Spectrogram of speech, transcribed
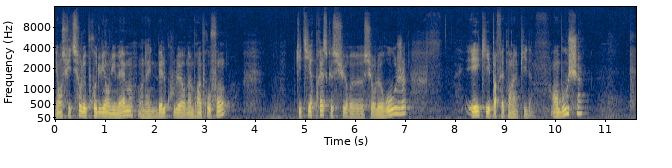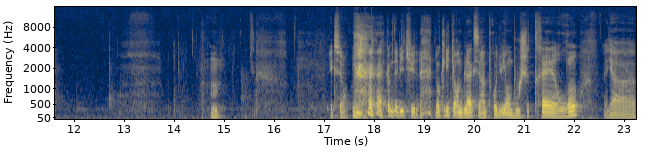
Et ensuite sur le produit en lui-même, on a une belle couleur d'un brun profond qui tire presque sur, sur le rouge et qui est parfaitement limpide. En bouche, hmm. Excellent, comme d'habitude. Donc Licorne Black, c'est un produit en bouche très rond. Il n'y a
